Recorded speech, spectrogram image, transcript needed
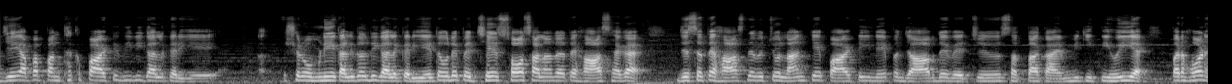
ਜੇ ਆਪਾਂ ਪੰਥਕ ਪਾਰਟੀ ਦੀ ਵੀ ਗੱਲ ਕਰੀਏ ਸ਼੍ਰੋਮਣੀ ਅਕਾਲੀ ਦਲ ਦੀ ਗੱਲ ਕਰੀਏ, ਤਾਂ ਉਹਦੇ ਪਿੱਛੇ 100 ਸਾਲਾਂ ਦਾ ਇਤਿਹਾਸ ਹੈਗਾ ਜਿਸ ਇਤਿਹਾਸ ਦੇ ਵਿੱਚੋਂ ਲੰਘ ਕੇ ਪਾਰਟੀ ਨੇ ਪੰਜਾਬ ਦੇ ਵਿੱਚ ਸੱਤਾ ਕਾਇਮ ਵੀ ਕੀਤੀ ਹੋਈ ਹੈ। ਪਰ ਹੁਣ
